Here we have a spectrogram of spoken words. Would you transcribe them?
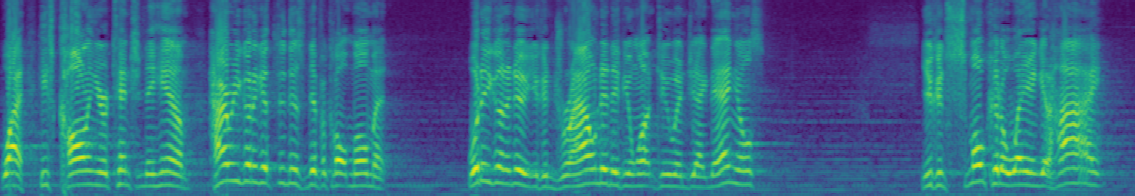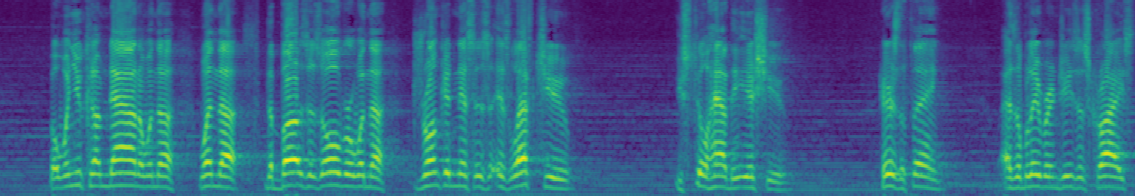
Why? He's calling your attention to Him. How are you going to get through this difficult moment? What are you going to do? You can drown it if you want to in Jack Daniels. You can smoke it away and get high. But when you come down and when the, when the, the buzz is over, when the drunkenness is, is left you, you still have the issue. Here's the thing as a believer in Jesus Christ,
